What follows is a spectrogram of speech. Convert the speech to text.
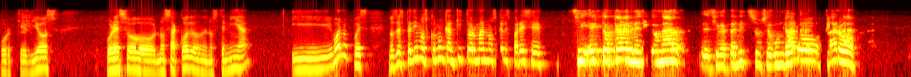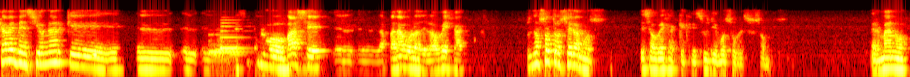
porque Dios por eso nos sacó de donde nos tenía. Y bueno, pues nos despedimos con un cantito, hermanos, ¿qué les parece? Sí, Héctor, cabe mencionar, eh, si me permites un segundo. Claro, claro. Cabe mencionar que el, el, base, la parábola de la oveja, pues nosotros éramos esa oveja que Jesús llevó sobre sus hombros. Hermano,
